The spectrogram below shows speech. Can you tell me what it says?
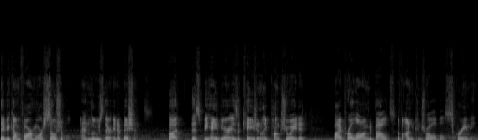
They become far more sociable and lose their inhibitions, but this behavior is occasionally punctuated by prolonged bouts of uncontrollable screaming.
